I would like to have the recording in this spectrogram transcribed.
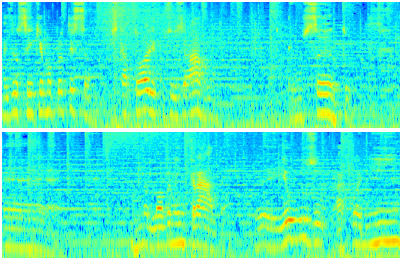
mas eu sei que é uma proteção. Os católicos usavam, tem um santo é, logo na entrada. É, eu uso aquanim,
